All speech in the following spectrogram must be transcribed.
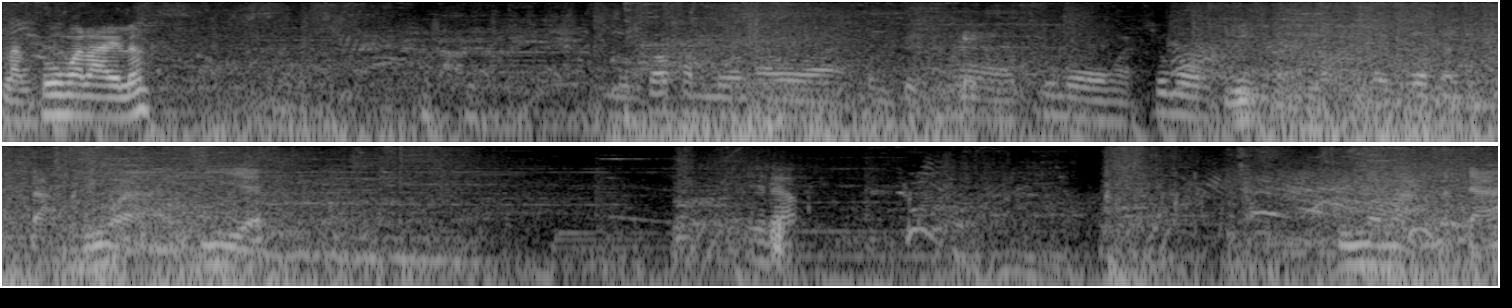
หลังพวงมาลัยแล้วมึง ก็คำนวณเอาอะถึงจุดห้าชั่วโมงอะชั่วโมงควิ่รึ่งไปเพิ่มมันดักนี่หว่าไอ้เหี้ยนี่แล้ววิ่งมาหลังนะจ้า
